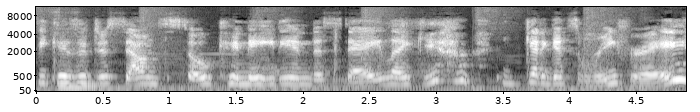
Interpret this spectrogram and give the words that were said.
because it just sounds so Canadian to say. Like you, you gotta get some reefer, eh?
